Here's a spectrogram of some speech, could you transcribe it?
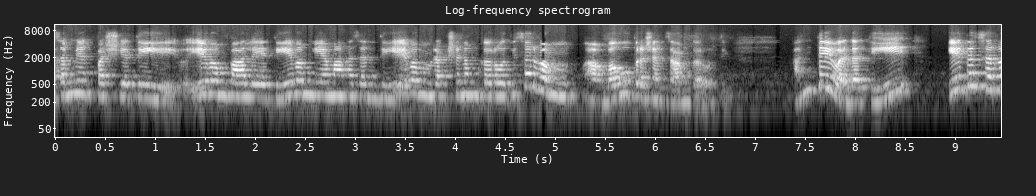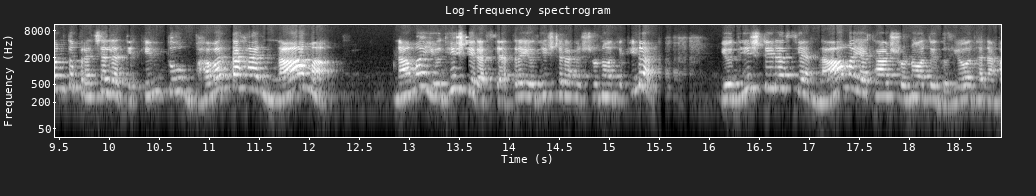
सम्यक् पश्यति, एवं पालयति, एवं नियमाः सन्ति, एवं रक्षणं करोति, सर्वं बहु प्रशंसां करोति। अन्ते वदति, एतत् सर्वं तु प्रचलति, किन्तु भवतः नाम नाम युधिष्ठिरस्य अत्र युधिष्ठिरः शृणोति किल? युधिष्ठिरस्य नाम यथा शृणोति दुर्योधनः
